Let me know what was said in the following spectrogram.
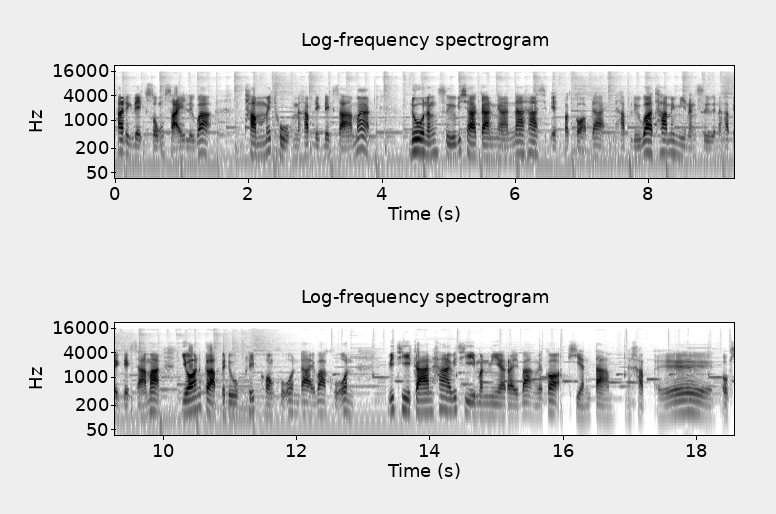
ถ้าเด็กๆสงสัยหรือว่าทำไม่ถูกนะครับ เด็กๆสามารถ ดูหนังสือวิชาการงานหน้า 51 ประกอบได้นะครับ หรือว่าถ้าไม่มีหนังสือนะครับ เด็กๆ สามารถย้อนกลับไปดูคลิปของครูอ้นได้ว่าครูอ้น วิธีการ 5 วิธีมันมีอะไรบ้าง แล้วก็เขียนตามนะครับ เออโอเค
